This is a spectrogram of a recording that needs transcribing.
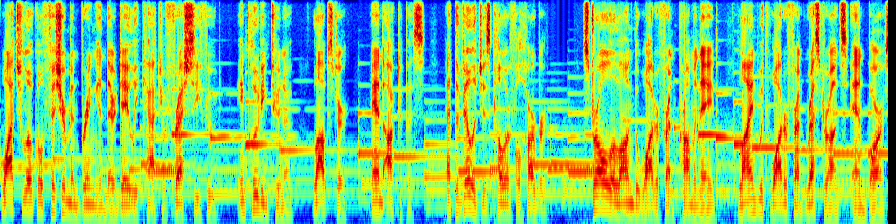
Watch local fishermen bring in their daily catch of fresh seafood, including tuna, lobster, and octopus, at the village's colorful harbor. Stroll along the waterfront promenade, lined with waterfront restaurants and bars,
